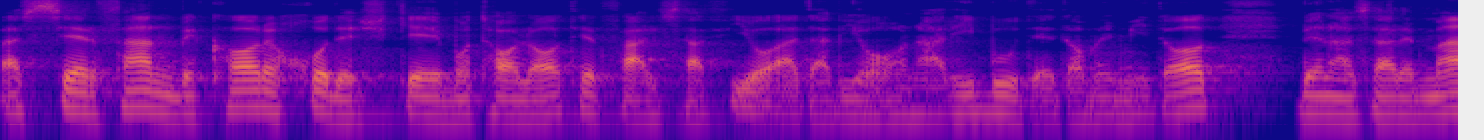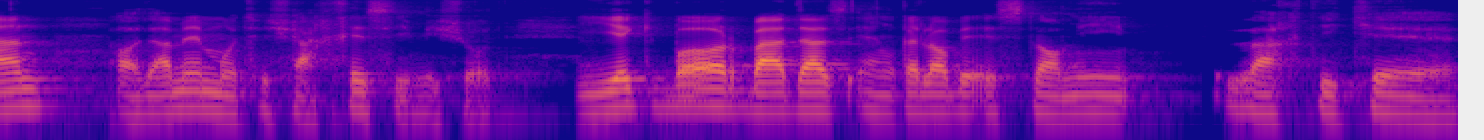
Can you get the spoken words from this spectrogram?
و صرفا به کار خودش که مطالعات فلسفی و ادبی و هنری بود ادامه می‌داد به نظر من آدم متشخصی می‌شد. یک بار بعد از انقلاب اسلامی وقتی که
